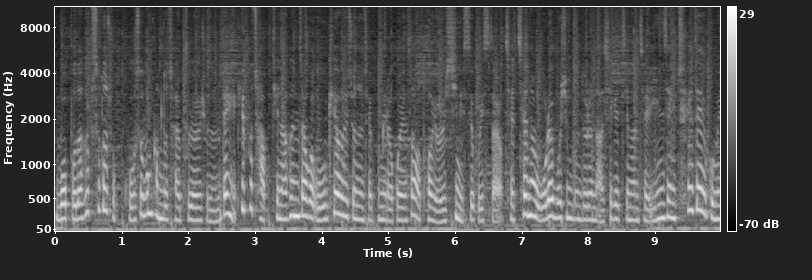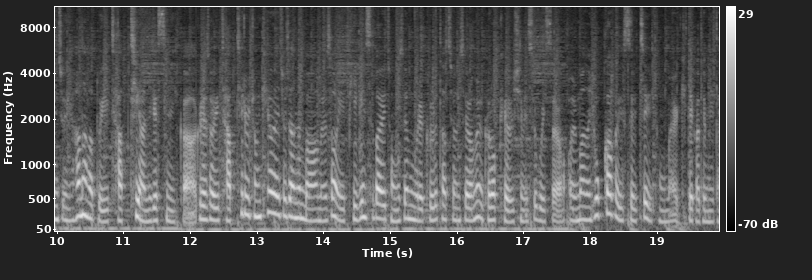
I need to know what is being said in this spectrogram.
무엇보다 흡수도 좋고 수분감도 잘 부여해주는데 피부 잡티나 흔적을 우케어해주는 제품이라고 해서 더 열심히 쓰고 있어요. 제 채널 오래 보신 분들은 아시겠지만 제 인생 최대의 고민 중에 하나가 또 이 잡티 아니겠습니까? 그래서 이 잡티를 좀 케어해주자는 마음에서 이 비긴스 바이 정샘물의 글루타치온 세럼을 그렇게 열심히 쓰고 있어요. 얼마나 효과가 있을지 정말 기대가 됩니다.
